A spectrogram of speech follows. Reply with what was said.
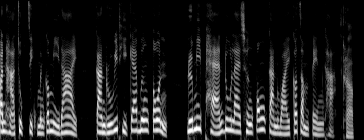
ปัญหาจุกจิกมันก็มีได้ การรู้วิธีแก้เบื้องต้น หรือมีแผนดูแลเชิงป้องกันไว้ก็จำเป็นค่ะ ครับ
